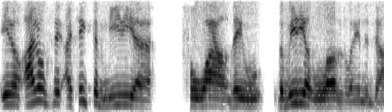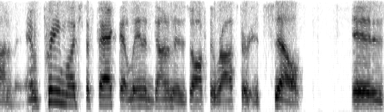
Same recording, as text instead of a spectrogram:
you know, I don't think I think the media for a while they the media loves Landon Donovan, and pretty much the fact that Landon Donovan is off the roster itself is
